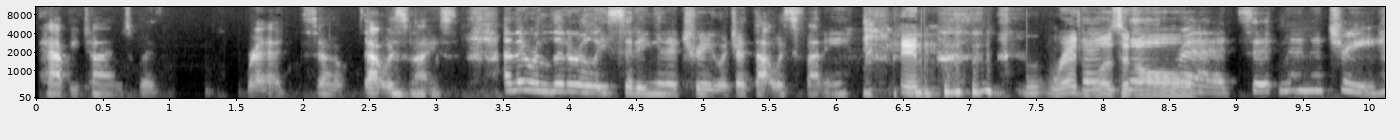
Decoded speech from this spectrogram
happy times with Red. So that was Mhm. nice. And they were literally sitting in a tree, which I thought was funny. And Red wasn't all, Red sitting in a tree.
